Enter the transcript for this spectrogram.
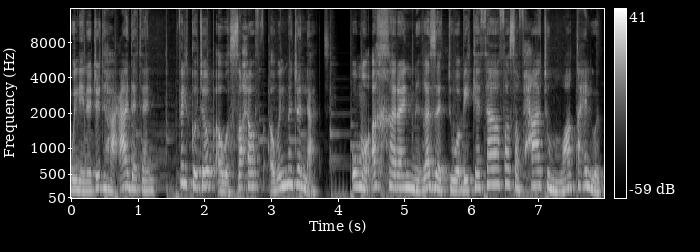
واللي نجدها عادة في الكتب أو الصحف أو المجلات ومؤخرا غزت وبكثافة صفحات ومواقع الويب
